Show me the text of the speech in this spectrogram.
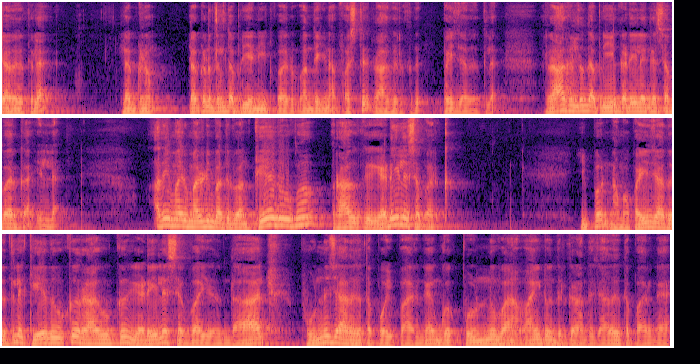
ஜாதகத்தில் லக்னம். லக்னத்துலேருந்து அப்படியே நீட் வந்தீங்கன்னா ஃபஸ்ட்டு ராகு இருக்குது பையன் ஜாதகத்தில். ராகுலேருந்து அப்படியே கடையில் எங்கே செவ்வாய் இருக்கா? இல்லை. அதே மாதிரி மறுபடியும் பார்த்துட்டு வாங்க. கேதுவுக்கும் ராகுக்கு இடையில செவ்வாய் இருக்குது இப்போ நம்ம பையன் ஜாதகத்தில் கேதுவுக்கும் ராகுக்கும் இடையில செவ்வாய் இருந்தால் பொண்ணு ஜாதகத்தை போய் பாருங்கள் உங்கள் பொண்ணு வா வாங்கிட்டு வந்திருக்கிற அந்த ஜாதகத்தை பாருங்கள்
